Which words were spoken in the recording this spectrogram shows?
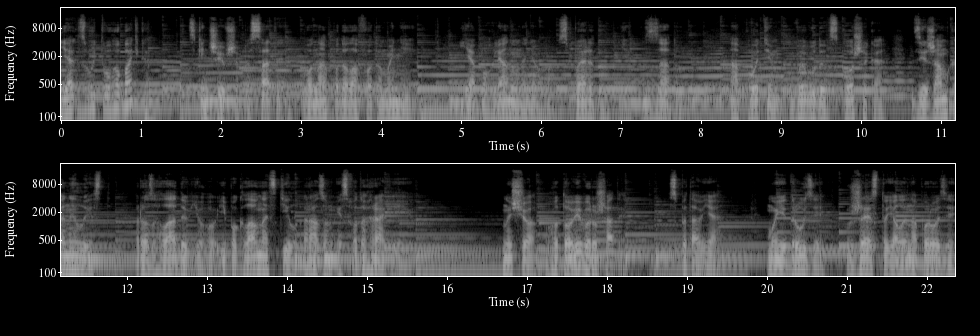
Як звуть твого батька? Скінчивши писати, вона подала фото мені. Я поглянув на нього спереду і ззаду, а потім виводив з кошика зіжамканий лист, розгладив його і поклав на стіл разом із фотографією. Ну що, готові вирушати? спитав я. Мої друзі вже стояли на порозі,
